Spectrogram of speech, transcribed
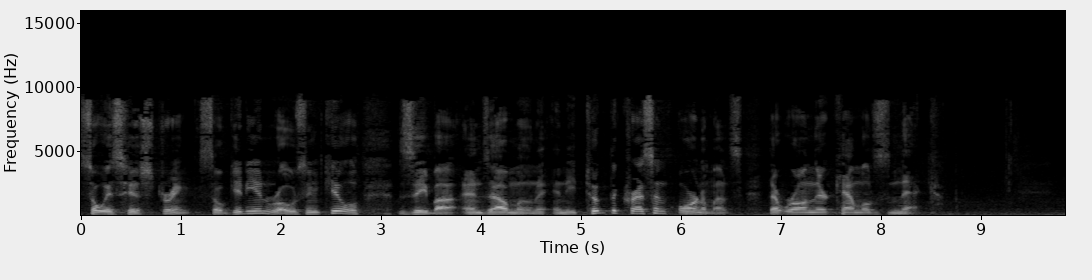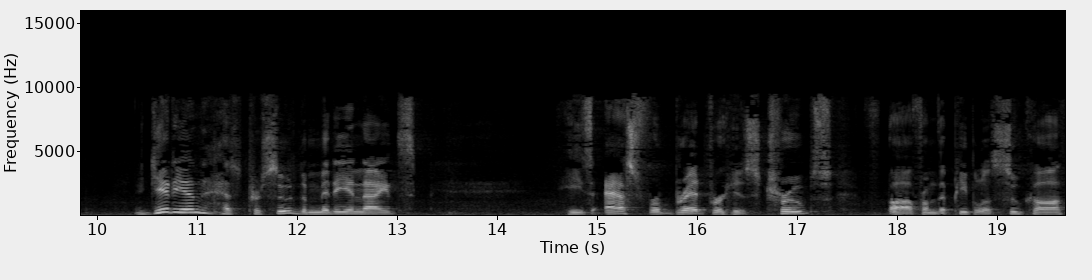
so is his strength. So Gideon rose and killed Zebah and Zalmunna, and he took the crescent ornaments that were on their camel's neck. Gideon has pursued the Midianites. He's asked for bread for his troops uh, from the people of Sukkoth,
